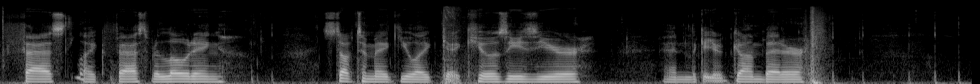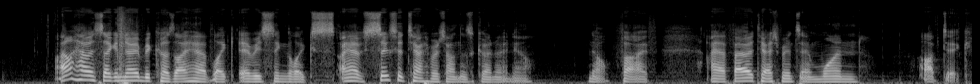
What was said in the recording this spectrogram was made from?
fast like fast reloading stuff to make you like get kills easier and look at your gun better. I don't have a secondary because I have like every single like I have six attachments on this gun right now. No, five. I have five attachments and one optic.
